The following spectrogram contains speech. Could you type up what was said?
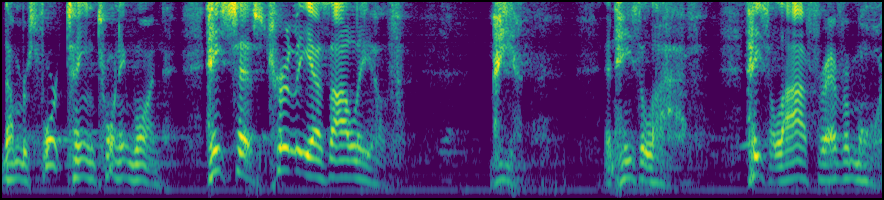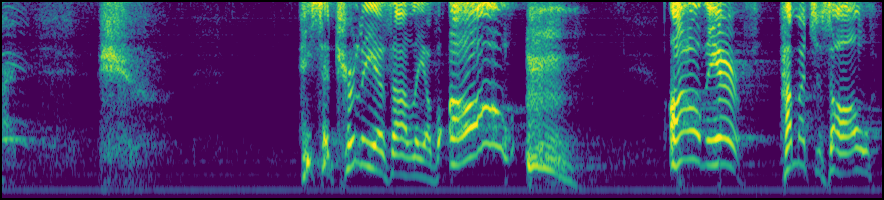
Numbers 14, 21. He says, Truly as I live, man, and he's alive. He's alive forevermore. Whew. He said, Truly as I live, all, all the earth. How much is all?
